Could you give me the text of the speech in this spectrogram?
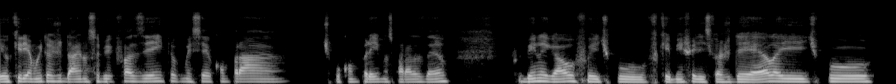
eu queria muito ajudar e não sabia o que fazer, então eu comecei a comprar, tipo, comprei umas paradas dela. Foi bem legal, foi tipo, fiquei bem feliz que eu ajudei ela e tipo,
